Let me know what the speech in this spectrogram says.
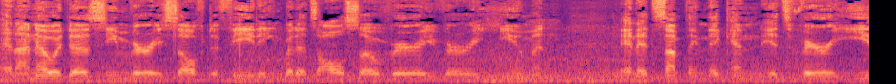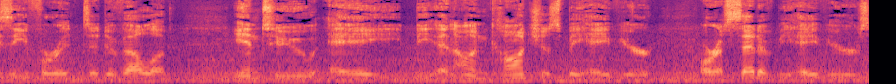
And I know it does seem very self defeating, but it's also very, very human. And it's something that can, it's very easy for it to develop into a an unconscious behavior or a set of behaviors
